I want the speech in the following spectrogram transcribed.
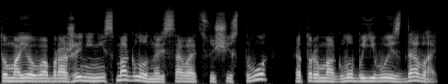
что мое воображение не смогло нарисовать существо, которое могло бы его издавать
